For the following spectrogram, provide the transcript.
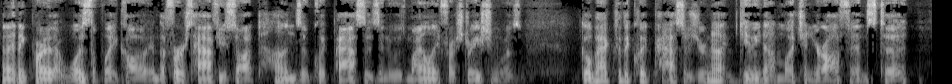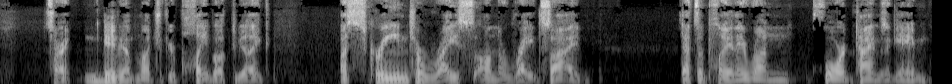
And I think part of that was the play call. In the first half, you saw tons of quick passes, and it was my only frustration was go back to the quick passes. You're not giving up much in your offense to, sorry, giving up much of your playbook to be like a screen to Rice on the right side. That's a play they run four times a game.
